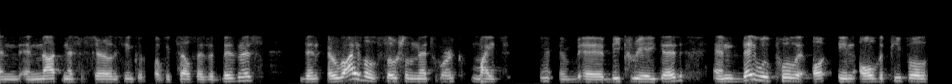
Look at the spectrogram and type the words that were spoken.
and, and not necessarily think of itself as a business, then a rival social network might uh, be created and they will pull in all the people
